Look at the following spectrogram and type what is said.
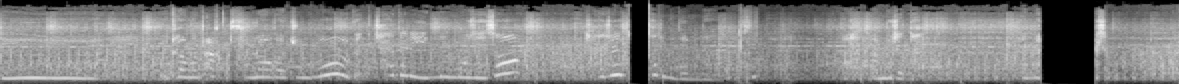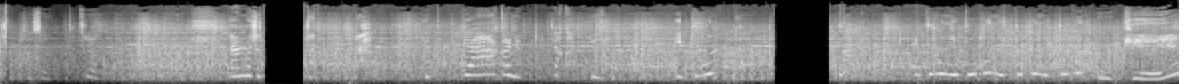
시 이렇게 한번 딱 둘러가지고 그 차들이 있는 곳에서 차를 터지면 됩니다. 아, 안 부셨다. 안 부셨다. 됐어, 틀어. 안 부셨다. 아, 약간요, 약간 여기 이 부분, 이 부분, 이 부분, 이 부분, 이 부분. 오케이,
